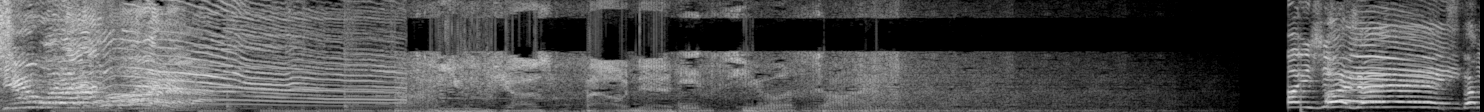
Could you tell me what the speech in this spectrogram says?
Partiu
